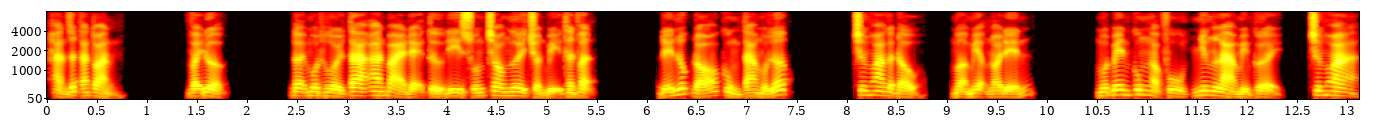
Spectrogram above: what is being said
hẳn rất an toàn. Vậy được. Đợi một hồi ta an bài đệ tử đi xuống cho ngươi chuẩn bị thân phận. Đến lúc đó cùng ta một lớp. Trương Hoa gật đầu, mở miệng nói đến. Một bên cung ngọc phù nhưng là mỉm cười, Trương Hoa,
